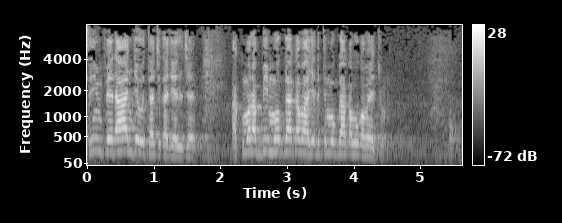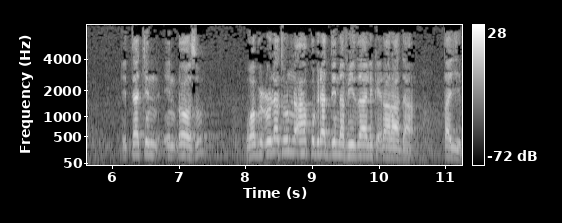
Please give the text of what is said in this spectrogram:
siin fedhaan jedhu itti achi qajeelche akkuma rabbiin moggaa qabaa jedhetti moggaa qabuu qaba jechuudha. اتجن إن دوسو وبعولتهن أحق بردهن في ذلك إن أرادا طيب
